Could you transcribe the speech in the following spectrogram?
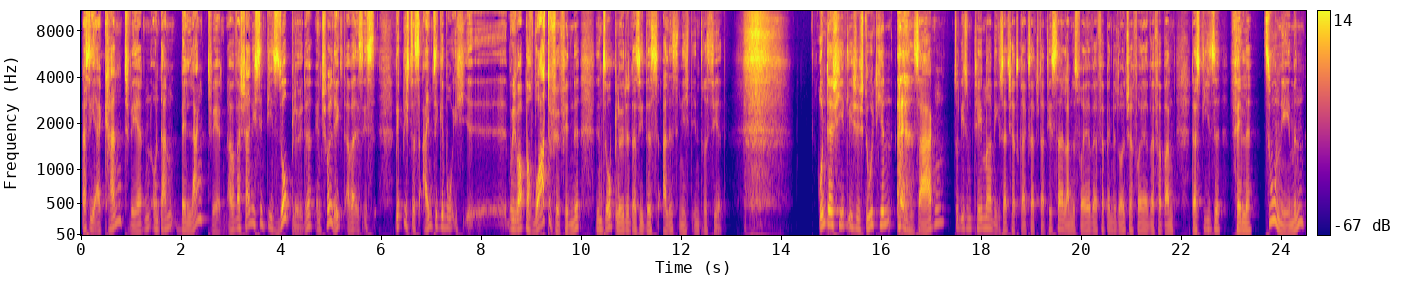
dass sie erkannt werden und dann belangt werden. Aber wahrscheinlich sind die so blöde, entschuldigt, aber es ist wirklich das Einzige, wo ich äh, wo ich überhaupt noch Worte für finde, sind so blöde, dass sie das alles nicht interessiert. Unterschiedliche Studien sagen zu diesem Thema, wie gesagt, ich habe es gerade gesagt, Statista, Landesfeuerwehrverbände, Deutscher Feuerwehrverband, dass diese Fälle zunehmen.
